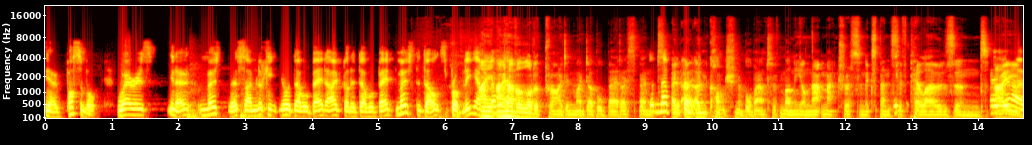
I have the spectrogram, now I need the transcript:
you know possible. Whereas you know most of us, I'm looking at your double bed. I've got a double bed. Most adults probably. Have I, I have a lot of pride in my double bed. I spent an, an, unconscionable amount of money on that mattress and expensive pillows, and I... yeah,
